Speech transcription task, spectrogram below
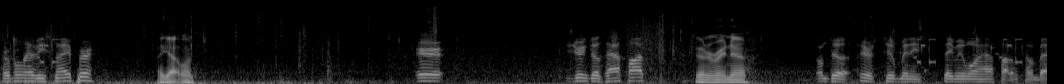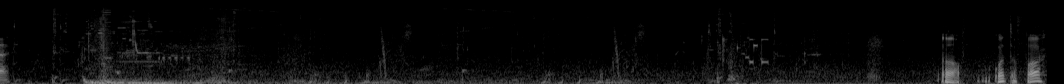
Purple heavy sniper. I got one. Here. You drink those half pots? Doing it right now. Don't do it. Here's two minis. Save me one half pot. I'm coming back. Oh, what the fuck?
